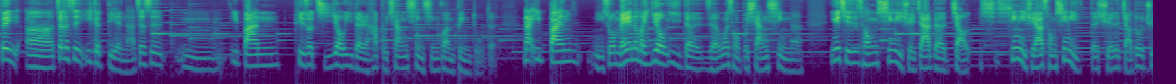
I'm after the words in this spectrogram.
所以呃，这个是一个点啊，这是嗯一般。譬如说极右翼的人，他不相信新冠病毒的。那一般你说没那么右翼的人，为什么不相信呢？因为其实从心理学家的角，心理学家从心理的学的角度去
